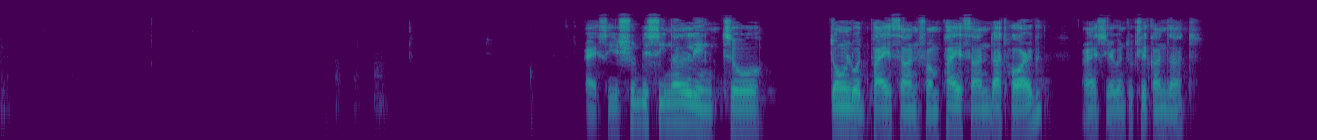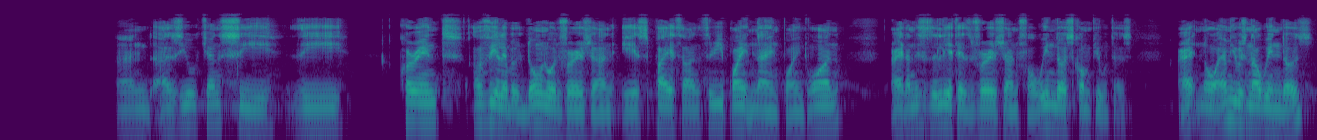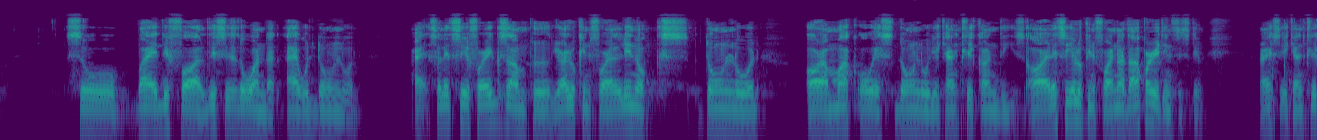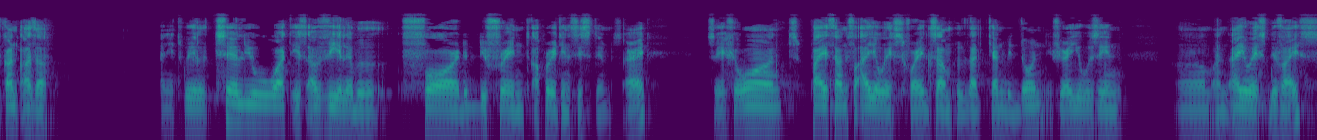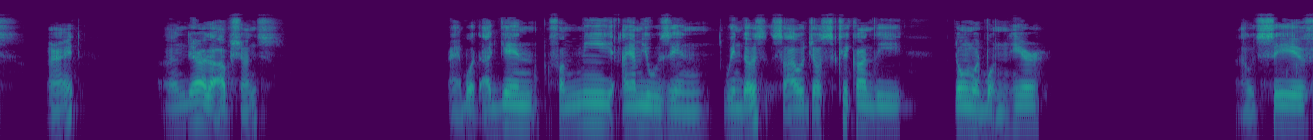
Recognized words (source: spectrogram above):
Alright, so you should be seeing a link to download Python from python.org. Alright, so you're going to click on that. And as you can see, the current available download version is Python 3.9.1 right? And this is the latest version for Windows computers right? Now I'm using a Windows so by default this is the one that I would download right? So let's say for example you're looking for a Linux download or a Mac OS download you can click on these. Or let's say you're looking for another operating system right? So you can click on other and it will tell you what is available for the different operating systems all right? So if you want python for ios for example that can be done if you're using um, an ios device all right? And there are other options right but again for me i am using windows so i will just click on the download button here. I would save.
